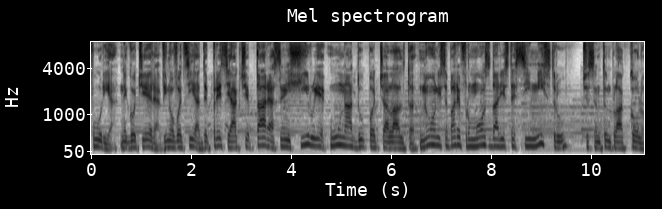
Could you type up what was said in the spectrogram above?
furia, negocierea, vinovăția, depresia, acceptarea se înșiruie una după cealaltă. Nu, ni se pare frumos, dar este sinistru ce se întâmplă acolo.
